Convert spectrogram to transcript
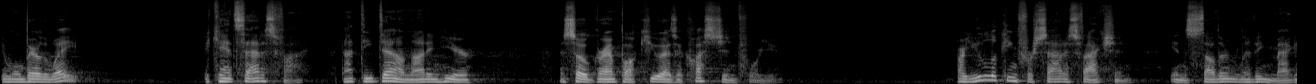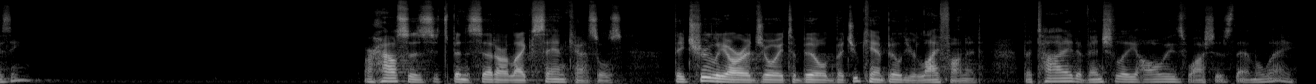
It won't bear the weight. It can't satisfy. Not deep down, not in here. And so, Grandpa Q has a question for you. Are you looking for satisfaction in Southern Living magazine? Our houses, it's been said, are like sandcastles they truly are a joy to build, but you can't build your life on it. The tide eventually always washes them away.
